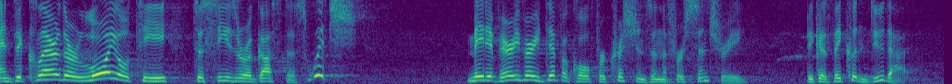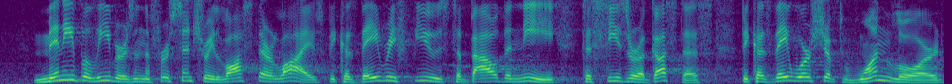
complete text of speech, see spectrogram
and declare their loyalty to Caesar Augustus, which made it very, very difficult for Christians in the first century because they couldn't do that. Many believers in the first century lost their lives because they refused to bow the knee to Caesar Augustus because they worshiped one Lord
